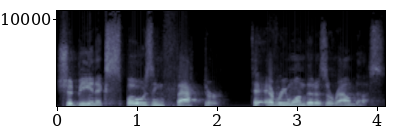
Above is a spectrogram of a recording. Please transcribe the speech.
should be an exposing factor to everyone that is around us.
